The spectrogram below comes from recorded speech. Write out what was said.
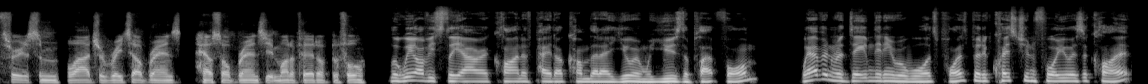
through to some larger retail brands, household brands that you might have heard of before. Look, we obviously are a client of pay.com.au and we use the platform. We haven't redeemed any rewards points, but a question for you as a client.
